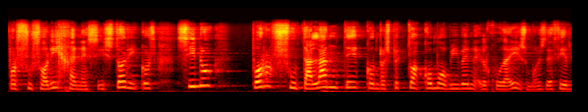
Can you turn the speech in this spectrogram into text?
por sus orígenes históricos, sino por su talante con respecto a cómo viven el judaísmo, es decir,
